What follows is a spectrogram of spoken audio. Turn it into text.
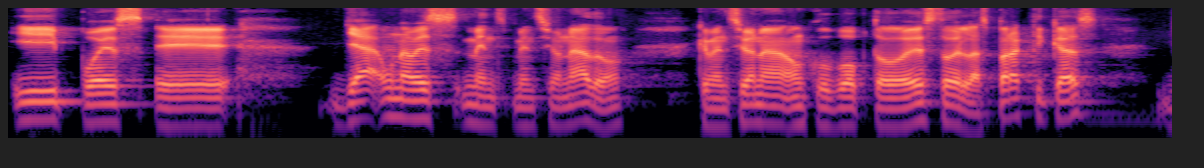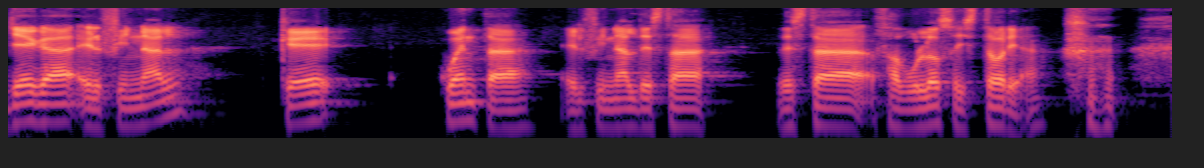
Y pues eh, ya una vez mencionado, que menciona Uncle Bob todo esto de las prácticas, llega el final que cuenta el final de esta, de esta fabulosa historia,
